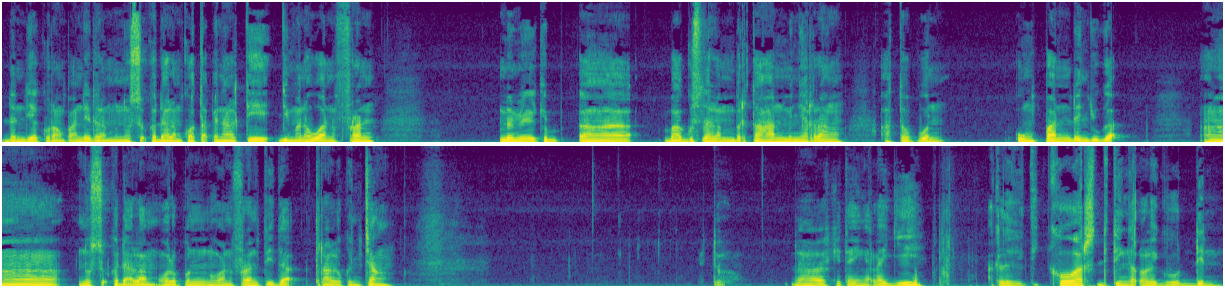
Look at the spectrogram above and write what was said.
dan dia kurang pandai dalam menusuk ke dalam kotak penalti di mana Juan Fran memiliki uh, bagus dalam bertahan menyerang ataupun umpan dan juga uh, nusuk ke dalam walaupun Juan Fran tidak terlalu kencang. Itu. Dan harus kita ingat lagi Atletico harus ditinggal oleh Godin.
